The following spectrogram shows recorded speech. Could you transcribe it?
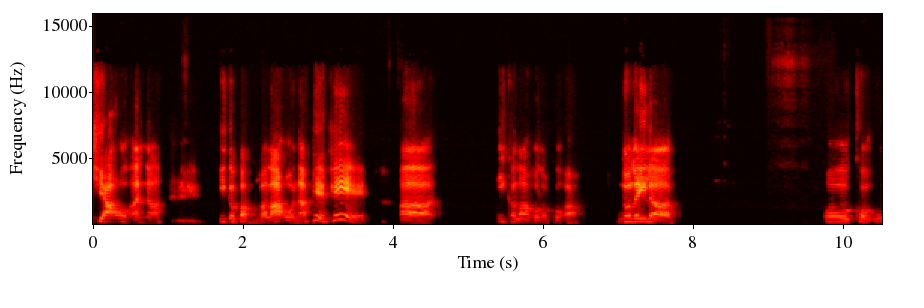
ke aʻo ʻana i ka papa mālaaʻo, nā pēpē a i ka lā holokoʻa. No laila, ʻo koʻu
